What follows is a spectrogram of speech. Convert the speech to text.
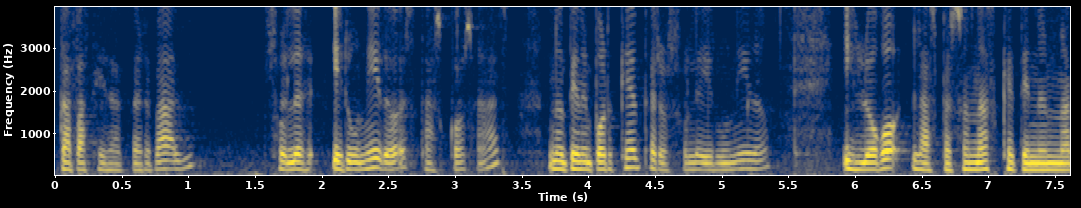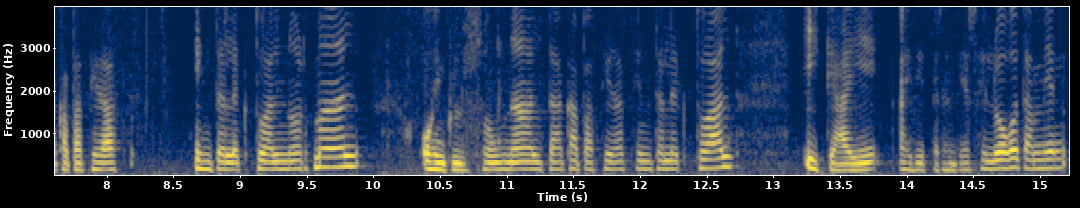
capacidad verbal. Suele ir unido estas cosas, no tiene por qué, pero suele ir unido. Y luego las personas que tienen una capacidad intelectual normal, o incluso una alta capacidad intelectual y que ahí hay diferencias. Y luego también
